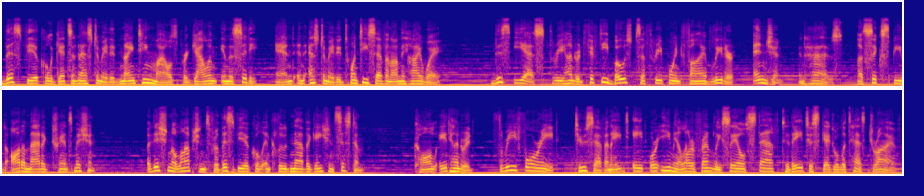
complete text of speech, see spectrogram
This vehicle gets an estimated 19 miles per gallon in the city, and an estimated 27 on the highway. This ES350 boasts a 3.5-liter engine, and has a 6-speed automatic transmission. Additional options for this vehicle include navigation system. Call 800-348-2788 or email our friendly sales staff today to schedule a test drive.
